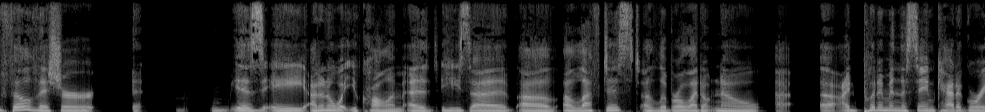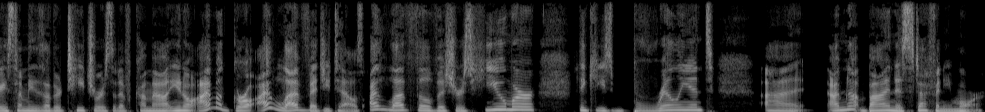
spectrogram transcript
Phil Vischer, is a I don't know what you call him. A, he's a, a, a leftist, a liberal. I don't know. Uh, uh, I'd put him in the same category as some of these other teachers that have come out. You know, I'm a girl. I love Veggie Tales. I love Phil Vischer's humor. I think he's brilliant. Uh, I'm not buying his stuff anymore.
